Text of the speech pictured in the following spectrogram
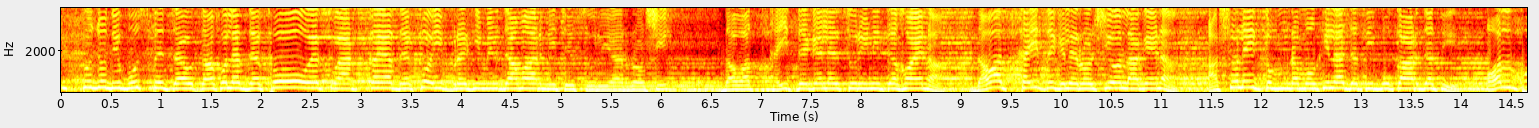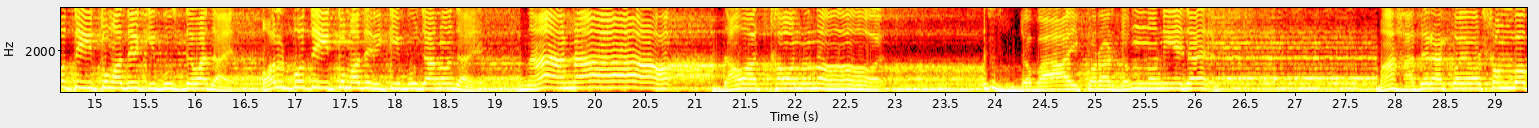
একটু যদি বুঝতে চাও, তাহলে দেখো, একটু আটকায়া দেখো ইব্রাহিমের জামার নিচে সুরিয়ার রশি। দাওয়াত খাইতে গেলে সুরি নিতে হয় না। দাওয়াত খাইতে গেলে রশিও লাগে না। আসলেই তোমরা মহিলা জাতি, বুকার জাতি। অল্পতেই তোমাদের কি বুঝ দেওয়া যায়? অল্পতেই তোমাদের কি বোঝানো যায়? না না, দাওয়াত খাওয়ানো নয়। জবাই করার জন্য নিয়ে যায়। মা হাজেরা কয় অসম্ভব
